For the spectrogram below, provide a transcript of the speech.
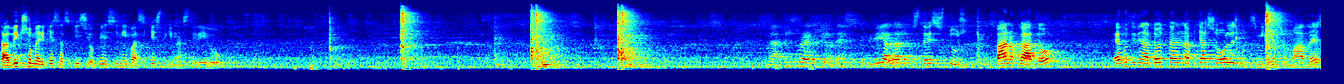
Θα δείξω μερικές ασκήσεις οι οποίες είναι οι βασικές του γυμναστηρίου. Με αυτούς τους βραχίονες, επειδή αλλάζω τις θέσεις τους πάνω κάτω, έχω τη δυνατότητα να πιάσω όλες μου τις μικρές ομάδες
